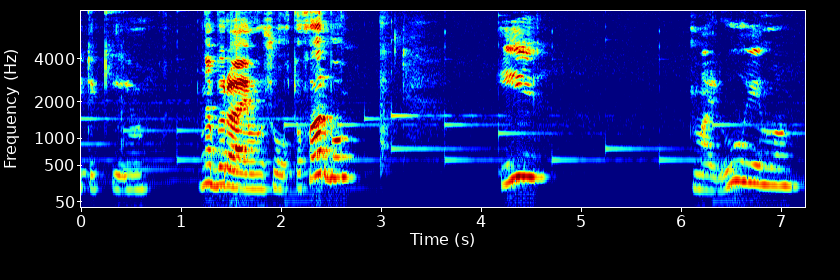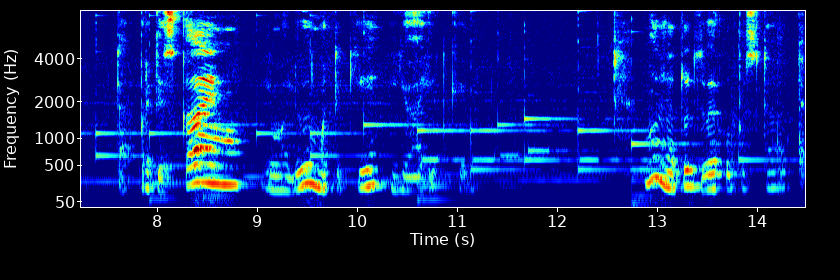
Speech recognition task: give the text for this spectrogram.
такі. Набираємо жовту фарбу і малюємо, так, притискаємо і малюємо такі ягідки. Можна тут зверху поставити.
